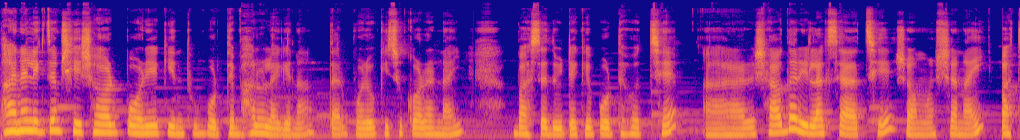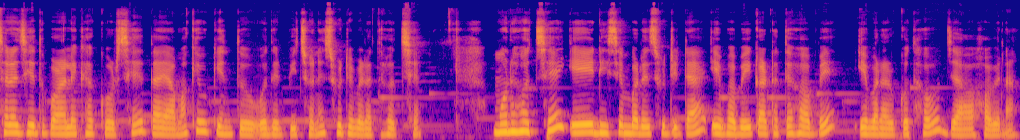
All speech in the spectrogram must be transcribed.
ফাইনাল এক্সাম শেষ হওয়ার পরে কিন্তু পড়তে ভালো লাগে না। তারপরেও কিছু করার নাই। বাচ্চা দুইটাকে পড়তে হচ্ছে। আর সাউদা রিল্যাক্সে আছে, সমস্যা নাই। বাচ্চারা যেহেতু পড়ালেখা করছে, তাই আমাকেও কিন্তু ওদের পিছনে ছুটে বেড়াতে হচ্ছে। মনে হচ্ছে এই ডিসেম্বরের ছুটিটা এভাবেই কাটাতে হবে, এবার আর কোথাও যাওয়া হবে না।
